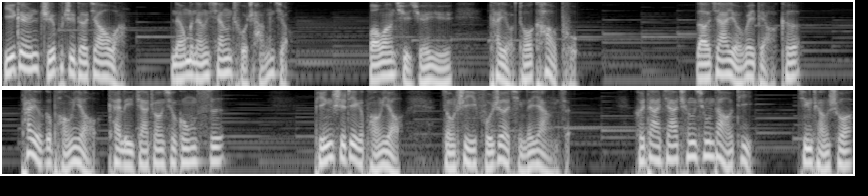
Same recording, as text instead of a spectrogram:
一个人值不值得交往，能不能相处长久，往往取决于他有多靠谱。老家有位表哥，他有个朋友开了一家装修公司，平时这个朋友。”总是一副热情的样子，和大家称兄道弟，经常说：“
